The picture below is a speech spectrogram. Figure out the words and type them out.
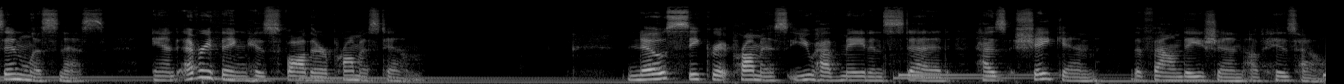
sinlessness, and everything his father promised him. No secret promise you have made instead has shaken the foundation of his home.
